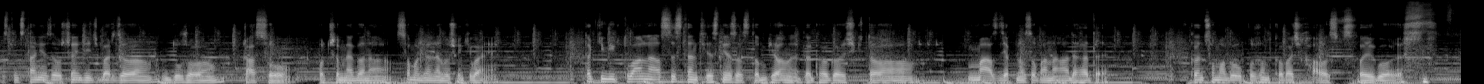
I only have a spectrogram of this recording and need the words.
Jestem w stanie zaoszczędzić bardzo dużo czasu potrzebnego na samodzielne wyszukiwanie. Taki wirtualny asystent jest niezastąpiony dla kogoś, kto ma zdiagnozowane ADHD. W końcu mogę uporządkować chaos w swojej głowie.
